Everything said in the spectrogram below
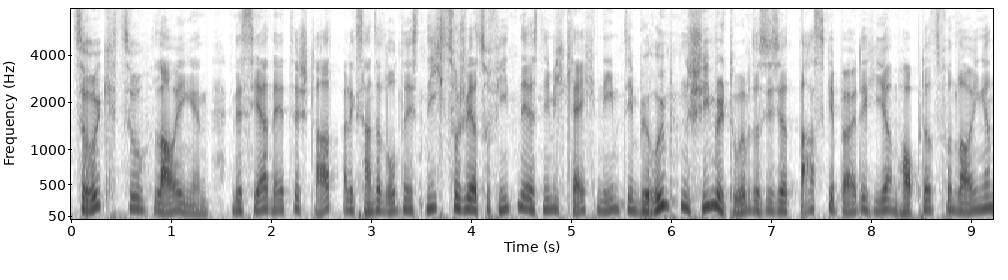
Zurück zu Lauingen. Eine sehr nette Stadt. Alexander Lodner ist nicht so schwer zu finden. Er ist nämlich gleich neben dem berühmten Schimmelturm. Das ist ja das Gebäude hier am Hauptplatz von Lauingen.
